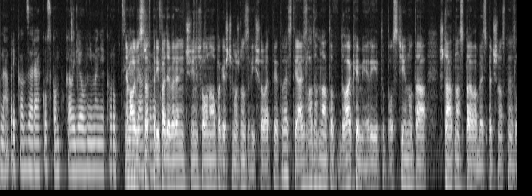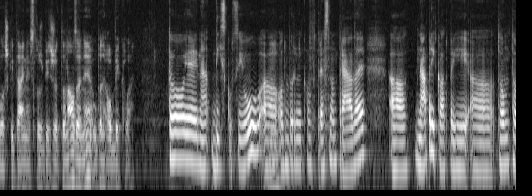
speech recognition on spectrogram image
napríklad za Rakúskom, pokiaľ ide o vnímanie korupcie. Nemali by sa v prípade verejných činiteľov naopak ešte možno zvyšovať tie tresty, aj vzhľadom na to, do akej miery je tu postihnutá štátna správa bezpečnostnej zložky tajnej služby, že to naozaj nie je úplne obvyklé. To je na diskusiu hmm. odborníkom v trestnom práve. Napríklad pri tomto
